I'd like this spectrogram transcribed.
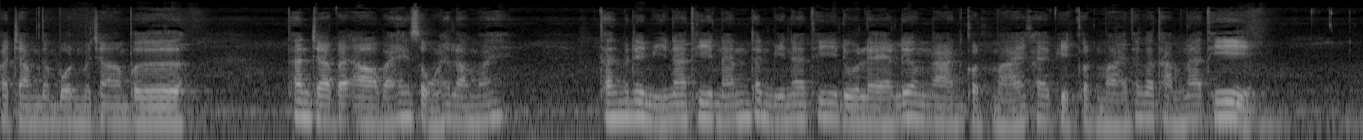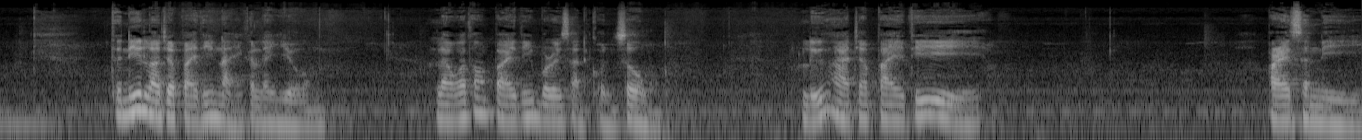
ประจำตำบลประจำอำเภอท่านจะไปเอาไปให้ส่งให้เราไหม ท่านไม่ได้มีหน้าที่นั้น ท่านมีหน้าที่ดูแลเรื่องงานกฎหมาย ใครผิดกฎหมายท่านก็ทำหน้าที่ ทีนี้เราจะไปที่ไหนกันเละโยม เราก็ต้องไปที่บริษัทขนส่ง หรืออาจจะไปที่ไปรษณีย์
